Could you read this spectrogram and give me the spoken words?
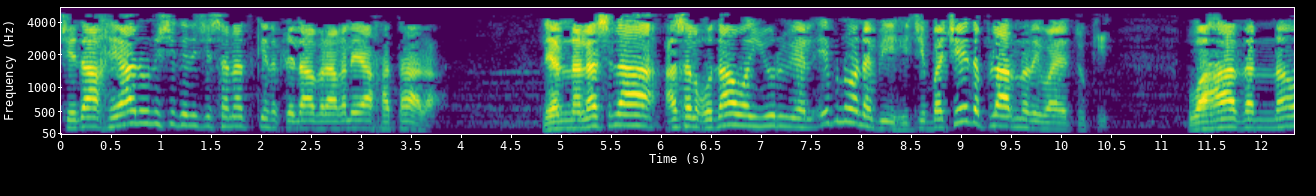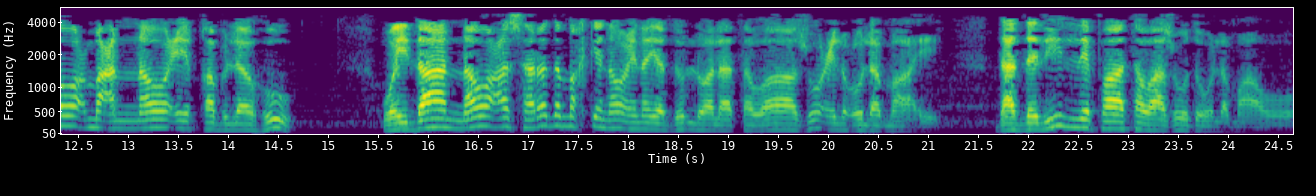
چې دا خیال نشي کېږي چې سند کې انقلاب راغلی یا خطا را لئن الاصل اصل غدا و يروي الابن نبيه چې بچي د پلار نه روایت کی وهذا النوع مع النوع قبله وإذا نوع سره د مخکې نوع نه يدل على تواضع العلماء دا دلیل لپاره تواضع د علماو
